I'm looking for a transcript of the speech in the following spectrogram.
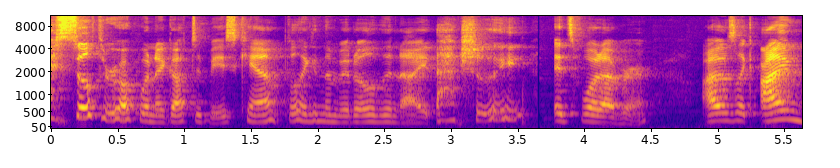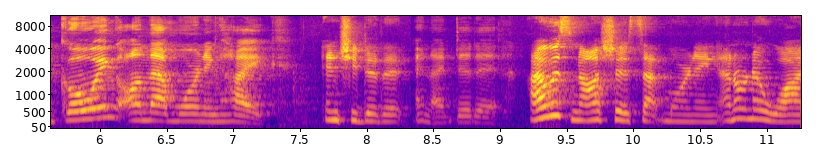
I still threw up when I got to base camp, like in the middle of the night, actually. It's whatever. I was like, I'm going on that morning hike. and she did it And I did it. i was nauseous that morning i don't know why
